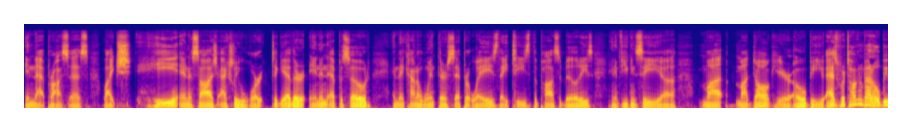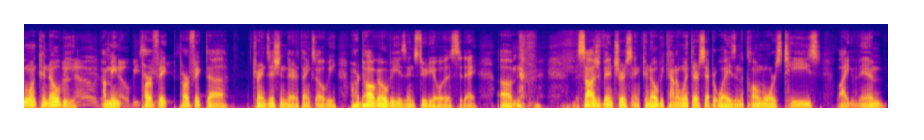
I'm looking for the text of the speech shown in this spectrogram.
in that process. Like sh- he and Asajj actually worked together in an episode, and they kind of went their separate ways. They teased the possibilities, and if you can see uh, my my dog here, Obi, as we're talking about Obi Wan Kenobi, know, the I mean, Kenobi perfect, perfect uh, transition there. Thanks, Obi. Our dog Obi is in studio with us today. Um, Asajj Ventress and Kenobi kind of went their separate ways, and the Clone Wars teased like them.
